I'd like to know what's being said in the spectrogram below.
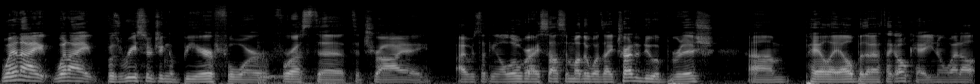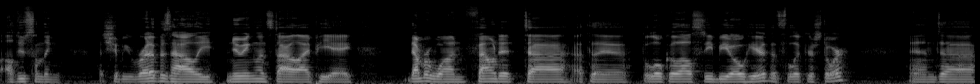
when I when I was researching a beer for for us to to try, I, was looking all over. I saw some other ones. I tried to do a British um, pale ale, but then I was like, okay, you know what? I'll, I'll do something that should be right up his alley. New England style IPA. Number one, found it uh, at the the local LCBO here. That's the liquor store, and uh,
